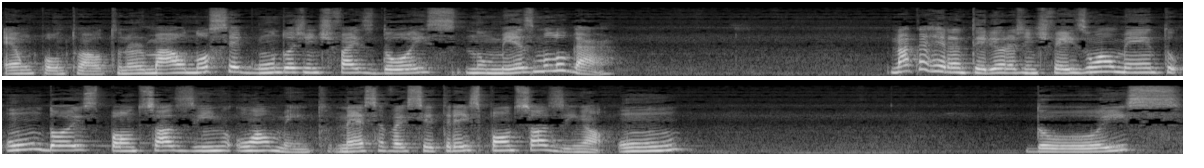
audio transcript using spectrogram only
é um ponto alto normal, no segundo a gente faz dois no mesmo lugar. Na carreira anterior, a gente fez um aumento, um, dois pontos sozinho, um aumento. Nessa vai ser três pontos sozinho, ó. Um, dois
